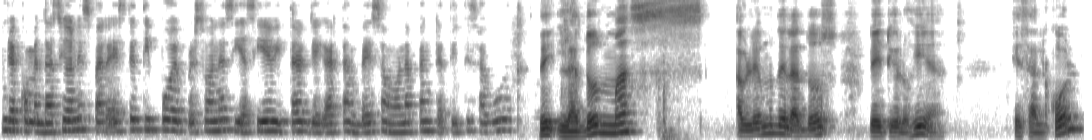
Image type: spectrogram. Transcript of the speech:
recomendaciones para este tipo de personas y así evitar llegar tan vez a una pancreatitis aguda. las dos más, hablemos de las dos de etiología, es alcohol,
